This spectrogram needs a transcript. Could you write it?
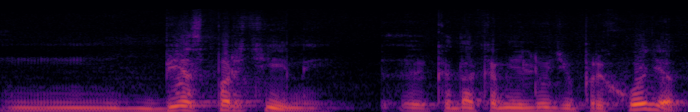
беспартийный. Когда ко мне люди приходят,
